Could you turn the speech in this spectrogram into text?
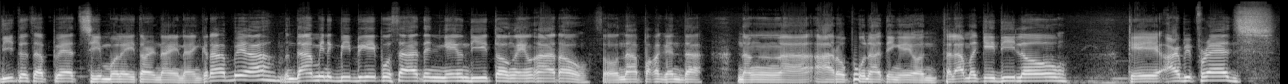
dito sa Pet Simulator 99. Grabe ah, ang dami nagbibigay po sa atin ngayon dito, ngayong araw. So napakaganda ng ah, araw po natin ngayon. Salamat kay Dilo, kay RB Freds.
